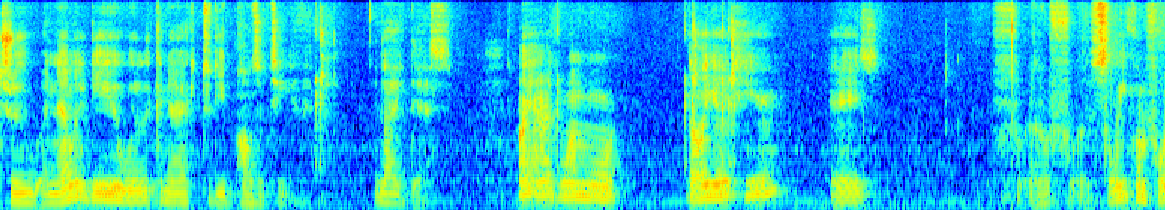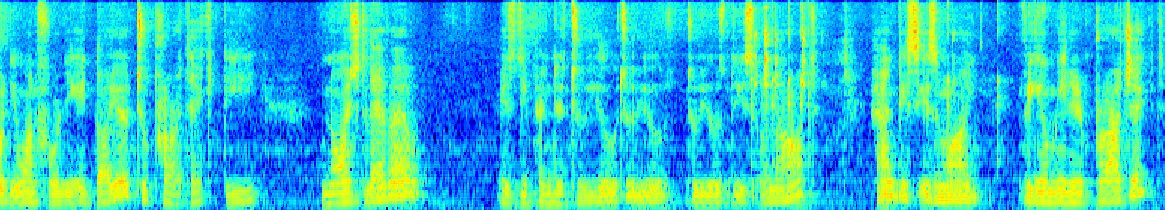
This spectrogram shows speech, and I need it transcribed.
through an LED will connect to the positive like this. I add one more diode here. It is uh, silicon 4148 diode to protect the noise level is dependent to you to use to use this or not. And this is my VU meter project.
